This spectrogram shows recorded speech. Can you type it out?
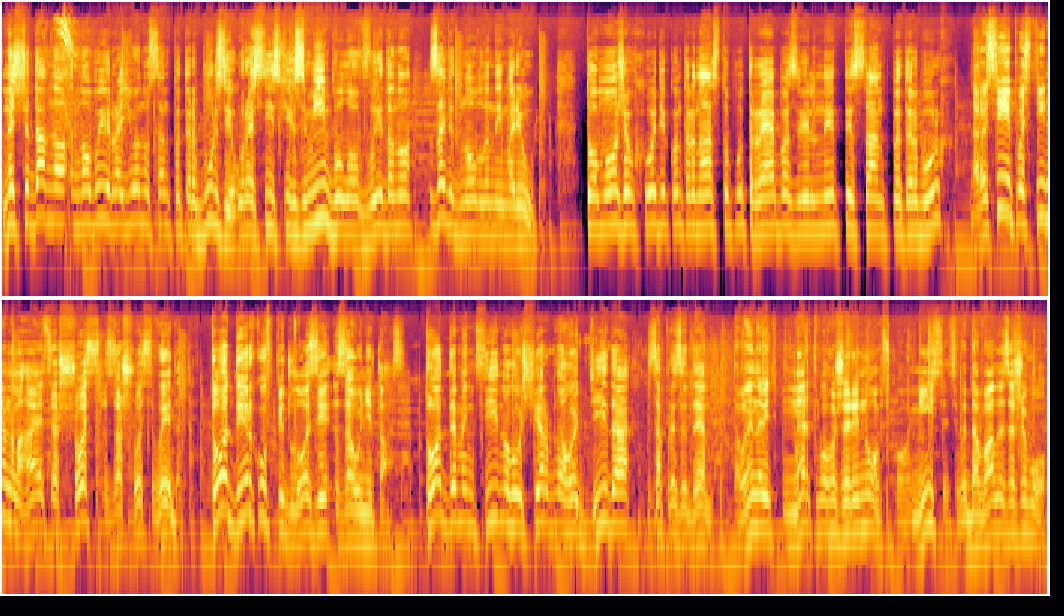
Нещодавно новий район у Санкт-Петербурзі у російських ЗМІ було видано за відновлений Маріуполь. То може в ході контрнаступу треба звільнити Санкт-Петербург? На Росії постійно намагаються щось за щось видати. То дирку в підлозі за унітаз То деменційного ущербного діда за президента. Та вони навіть мертвого Жириновського місяць видавали за живого.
